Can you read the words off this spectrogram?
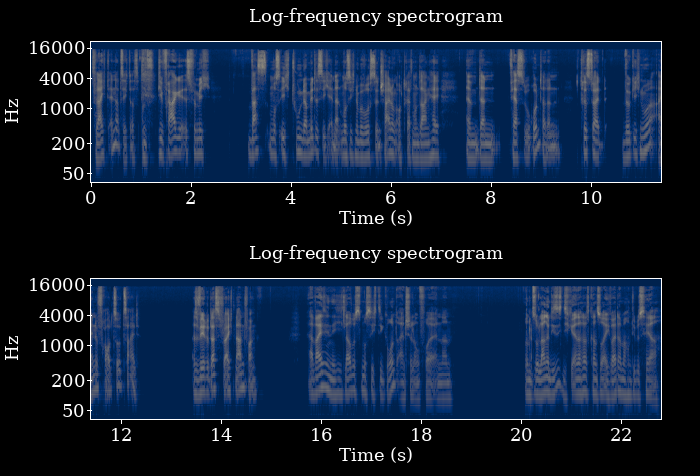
Vielleicht ändert sich das. Und die Frage ist für mich, was muss ich tun, damit es sich ändert? Muss ich eine bewusste Entscheidung auch treffen und sagen, hey, ähm, dann fährst du runter, dann triffst du halt wirklich nur eine Frau zur Zeit. Also wäre das vielleicht ein Anfang. Ja, weiß ich nicht. Ich glaube, es muss sich die Grundeinstellung vorher ändern. Und solange die sich nicht geändert hat, kannst du eigentlich weitermachen wie bisher.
